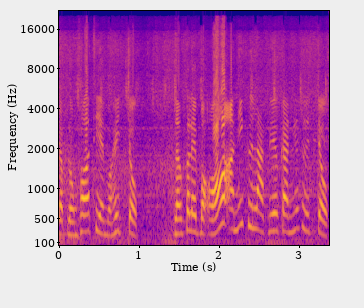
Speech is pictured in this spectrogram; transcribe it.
กับหลวงพ่อเทียนบอกให้จบเราก็เลยบอกอ๋ออันนี้คือหลักเดียวกันก็คือจบ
